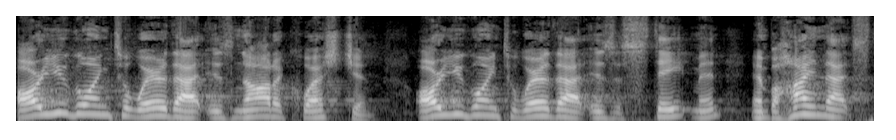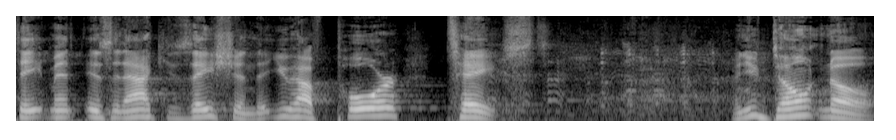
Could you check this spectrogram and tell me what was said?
Are you going to wear that is not a question. Are you going to wear that is a statement, and behind that statement is an accusation that you have poor taste. and you don't know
